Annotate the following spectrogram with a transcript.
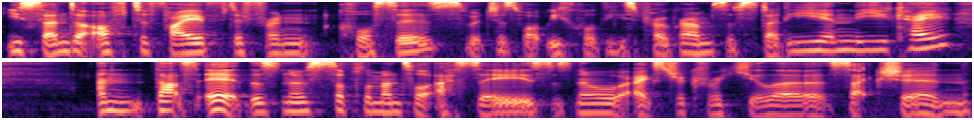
you send it off to five different courses, which is what we call these programs of study in the UK. And that's it. There's no supplemental essays, there's no extracurricular section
